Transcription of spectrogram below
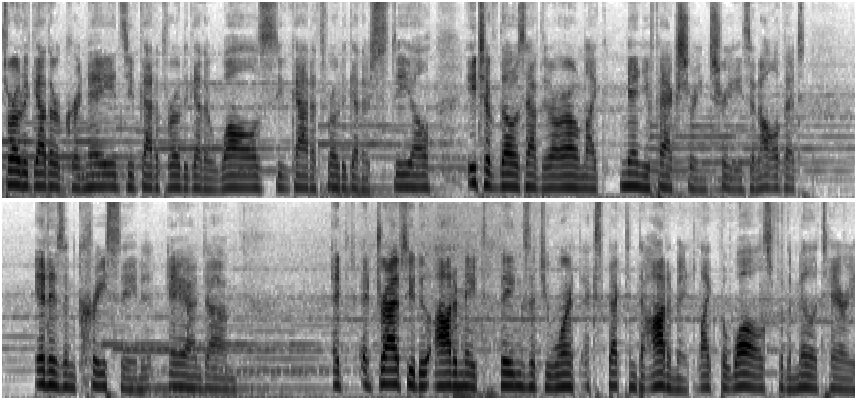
throw together grenades, you've got to throw together walls, you've got to throw together steel. Each of those have their own like manufacturing trees, and all of it it is increasing, and um, it it drives you to automate things that you weren't expecting to automate, like the walls for the military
